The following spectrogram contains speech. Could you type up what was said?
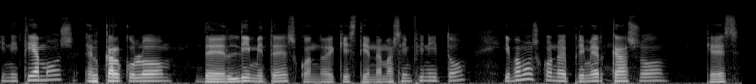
Iniciamos el cálculo de límites cuando x tiende a más infinito y vamos con el primer caso que es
